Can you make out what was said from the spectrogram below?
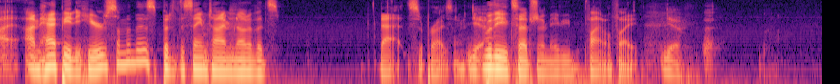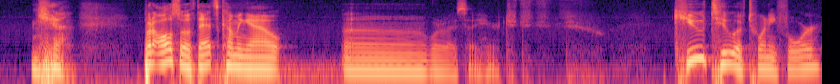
I, I'm happy to hear some of this, but at the same time, none of it's that surprising. Yeah. With the exception of maybe Final Fight. Yeah. Yeah. But also, if that's coming out, uh, what did I say here? Q2 of 24,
